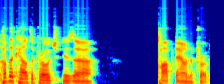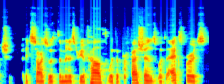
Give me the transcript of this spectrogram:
public health approach is a top-down approach. It starts with the Ministry of Health, with the professions, with the experts.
